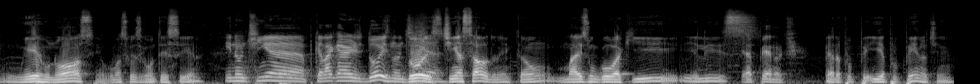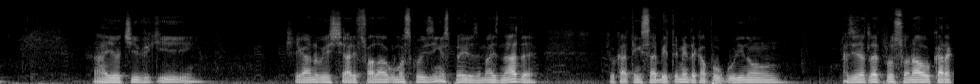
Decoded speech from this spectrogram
um erro nosso, algumas coisas aconteceram. E não tinha. Porque lá ganhar de dois, não Dois, tinha. tinha saldo, né? Então, mais um gol aqui, eles. É pênalti. era pro, ia pro pênalti, né? Aí eu tive que chegar no vestiário e falar algumas coisinhas pra eles, mas nada que o cara tem que saber também. Daqui a pouco o guri não. Às vezes, atleta profissional, o cara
